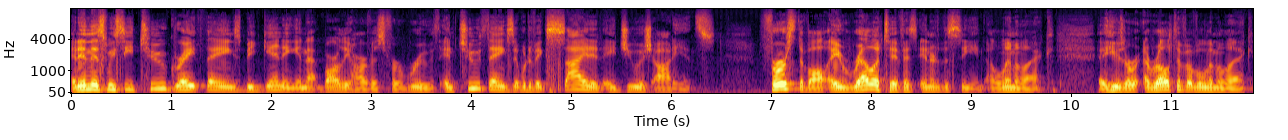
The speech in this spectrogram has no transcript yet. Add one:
And in this, we see two great things beginning in that barley harvest for Ruth, and two things that would have excited a Jewish audience. First of all, a relative has entered the scene, Elimelech. Uh, he was a relative of Elimelech,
